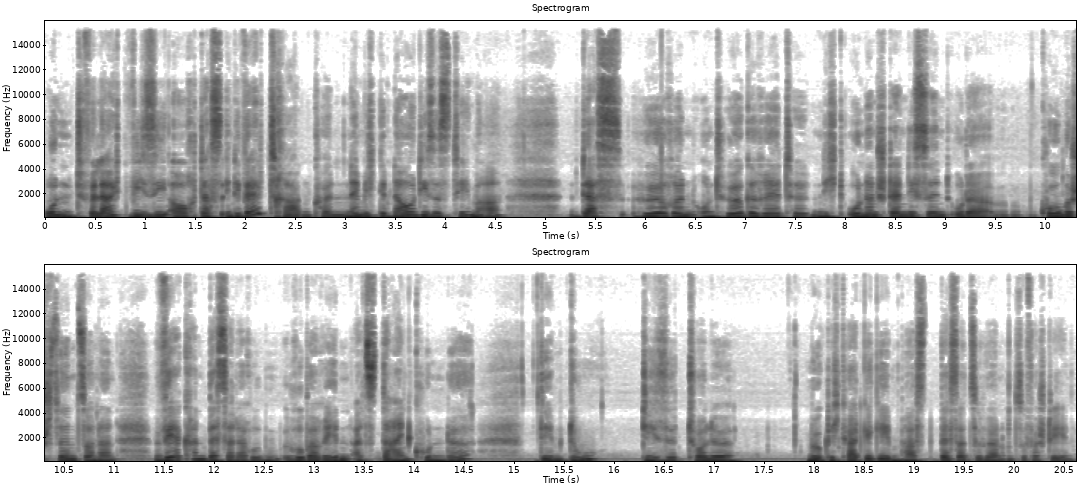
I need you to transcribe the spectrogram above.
und vielleicht wie sie auch das in die Welt tragen können, nämlich genau dieses Thema, dass Hören und Hörgeräte nicht unanständig sind oder komisch sind, sondern wer kann besser darüber reden als dein Kunde, dem du diese tolle Möglichkeit gegeben hast, besser zu hören und zu verstehen.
